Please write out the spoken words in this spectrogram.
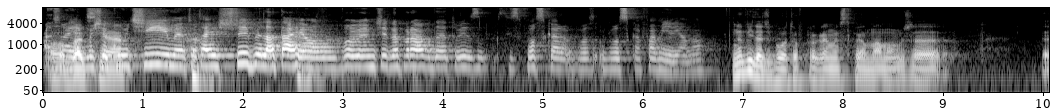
A słuchaj, jak my się kłócimy, tutaj szyby latają, powiem Ci naprawdę, tu jest, jest włoska, włos- włoska familia, no. No widać było to w programie z Twoją mamą, że e,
